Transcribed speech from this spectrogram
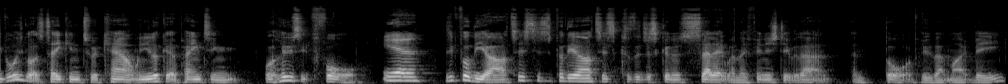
you've always got to take into account when you look at a painting, well, who's it for? Yeah. Is it for the artist? Is it for the artist because they're just going to sell it when they finished it without and thought of who that might be?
